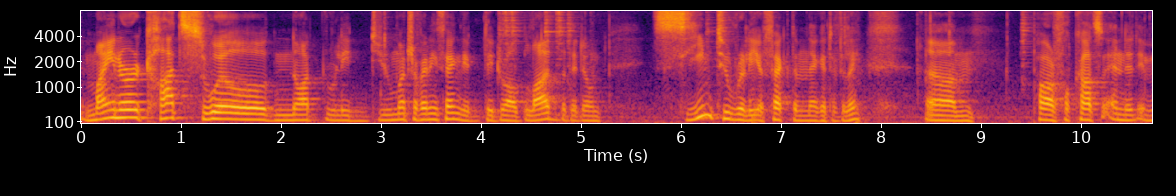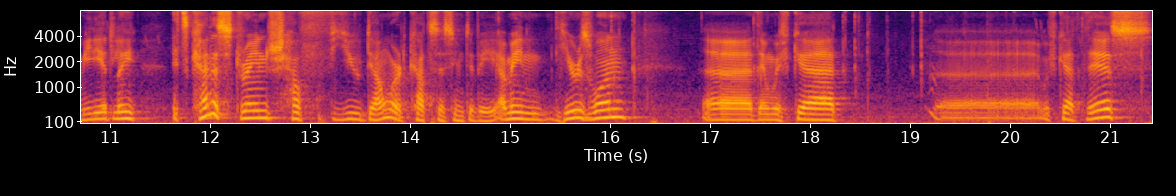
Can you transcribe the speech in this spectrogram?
minor cuts will not really do much of anything. They, they draw blood, but they don't seem to really affect them negatively. Um, powerful cuts ended immediately. It's kind of strange how few downward cuts there seem to be. I mean, here's one. Uh, then we've got uh, we've got this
